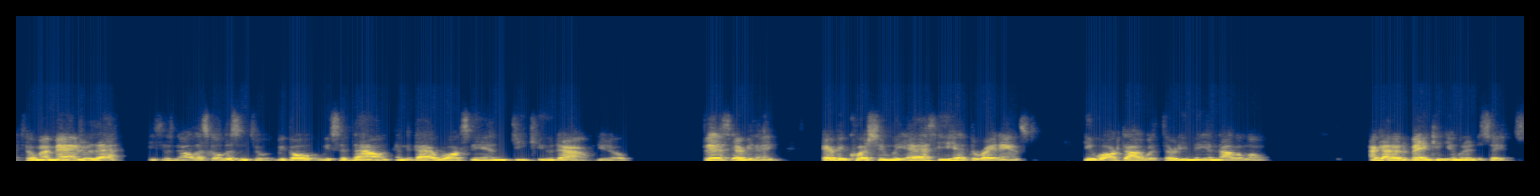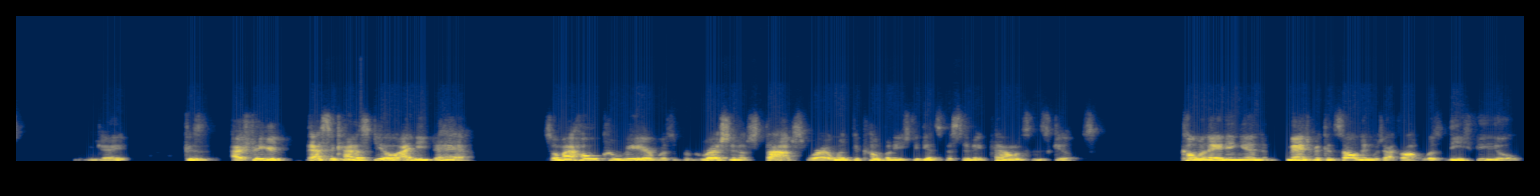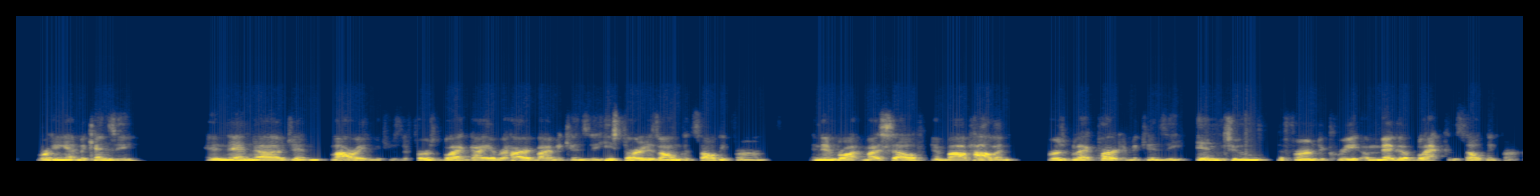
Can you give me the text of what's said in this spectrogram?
I tell my manager that. He says, no, let's go listen to it. We go, we sit down, and the guy walks in, GQ down, you know, best everything. Every question we asked, he had the right answer. He walked out with $30 million loan. I got out of banking and went into sales. Okay. Because I figured that's the kind of skill I need to have. So my whole career was a progression of stops where I went to companies to get specific talents and skills, culminating in management consulting, which I thought was the field, working at McKinsey. And then uh, Jim Lowry, which was the first black guy ever hired by McKinsey, he started his own consulting firm and then brought myself and Bob Holland, first black part at McKinsey, into the firm to create a mega black consulting firm.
